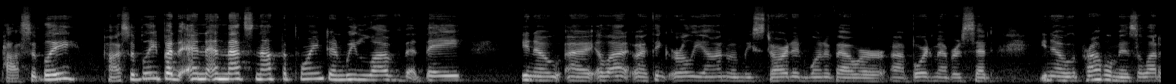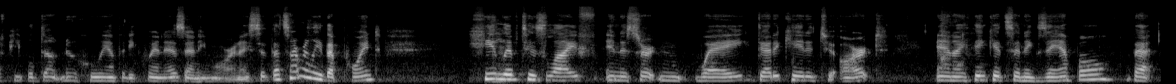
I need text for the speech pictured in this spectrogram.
Possibly, possibly, but and and that's not the point. And we love that they, you know, uh, a lot. I think early on when we started, one of our uh, board members said, you know, the problem is a lot of people don't know who Anthony Quinn is anymore. And I said, that's not really the point he lived his life in a certain way, dedicated to art. And I think it's an example that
